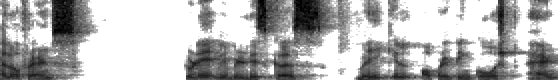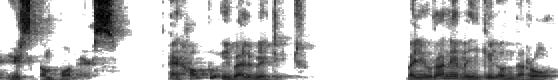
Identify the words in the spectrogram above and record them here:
Hello friends, today we will discuss vehicle operating cost and its components and how to evaluate it. When you run a vehicle on the road,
